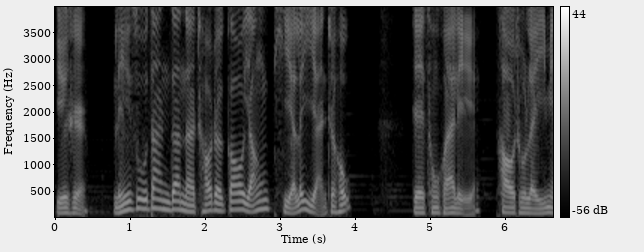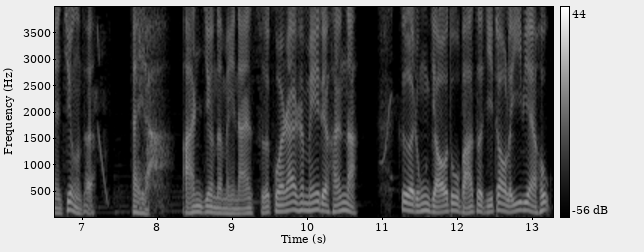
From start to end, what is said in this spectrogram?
于是李素淡淡的朝着高阳瞥了一眼之后。这从怀里掏出了一面镜子，哎呀，安静的美男子果然是美得很呐！各种角度把自己照了一遍后，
